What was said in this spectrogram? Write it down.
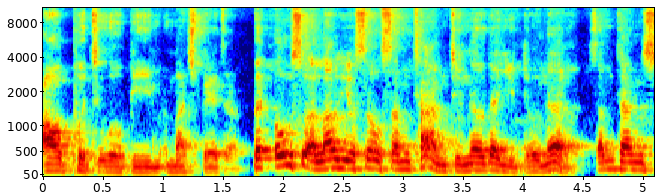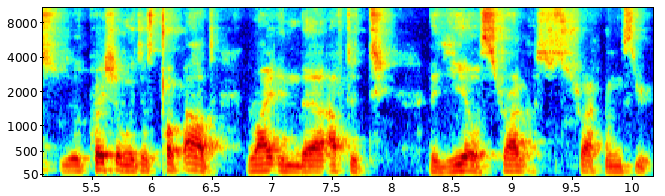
output will be much better. But also allow yourself some time to know that you don't know. Sometimes the question will just pop out right in the after a year of struggling through.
